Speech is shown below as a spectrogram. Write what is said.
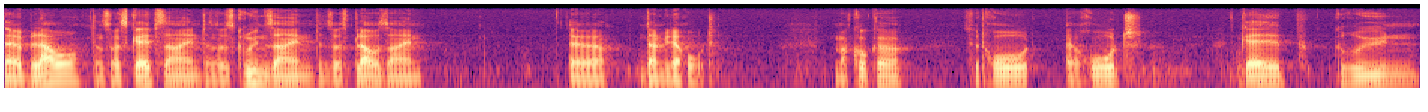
äh, blau, dann soll es gelb sein, dann soll es grün sein, dann soll es blau sein äh, und dann wieder rot. Mal gucke, es wird rot, äh, rot, gelb, grün,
